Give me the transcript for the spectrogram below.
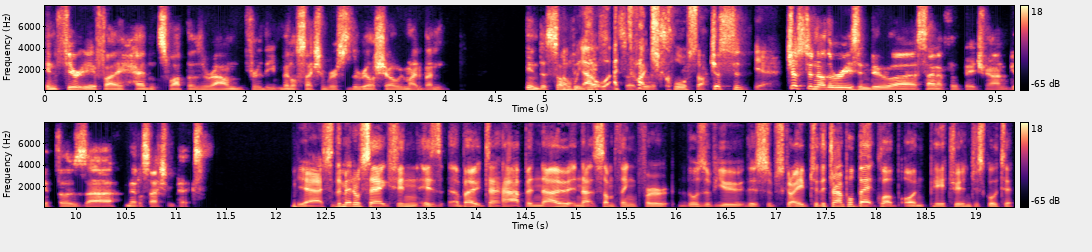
in theory, if I hadn't swapped those around for the middle section versus the real show, we might have been into something oh, a so touch closer. Just to, yeah, just another reason to uh, sign up for the Patreon, get those uh, middle section picks. Yeah, so the middle section is about to happen now, and that's something for those of you that subscribe to the Trampled Bet Club on Patreon. Just go to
